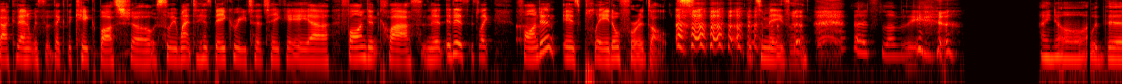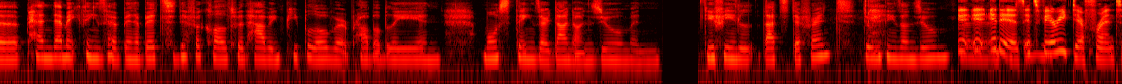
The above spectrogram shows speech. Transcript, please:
back then, it was like the Cake Boss show. So we went to his bakery to take a uh, fondant class, and it, it is it's like fondant is Play-Doh for adults. it's amazing. That's lovely. I know with the pandemic, things have been a bit difficult with having people over, probably, and most things are done on Zoom. And do you feel that's different doing things on Zoom? It, it, it is. It's very different,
